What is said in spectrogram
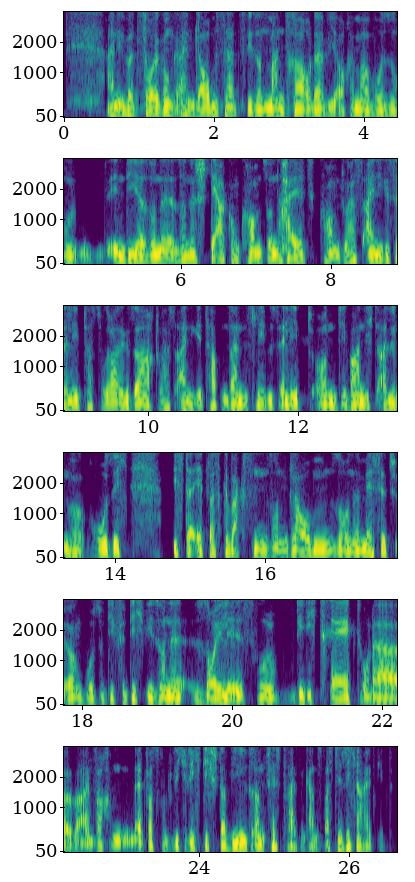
eine Überzeugung, einen Glaubenssatz wie so ein Mantra oder wie auch immer, wo so in dir so eine, so eine Stärkung kommt, so ein Halt kommt. Du hast einiges erlebt, hast du gerade gesagt. Du hast einige Etappen deines Lebens erlebt und die waren nicht alle nur rosig ist da etwas gewachsen, so ein Glauben, so eine Message irgendwo, so die für dich wie so eine Säule ist, wo die dich trägt oder einfach etwas, wo du dich richtig stabil dran festhalten kannst, was dir Sicherheit gibt?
